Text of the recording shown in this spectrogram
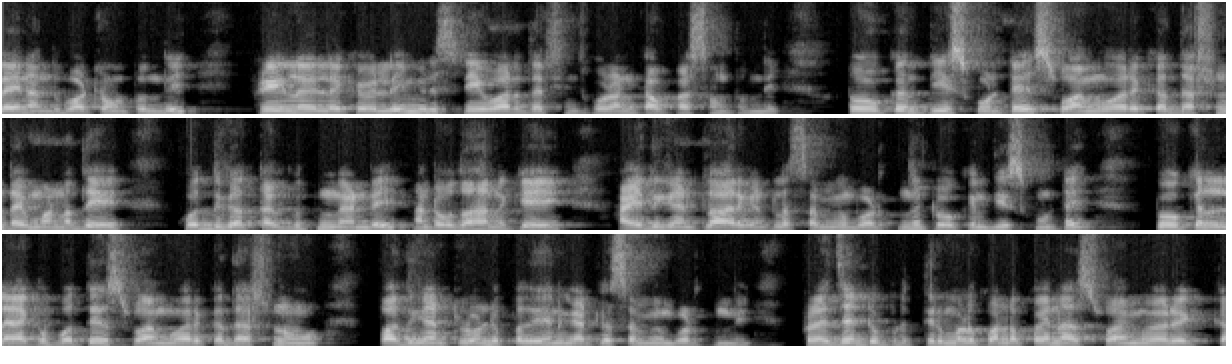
లైన్ అందుబాటులో ఉంటుంది. ట్రైన్ లైన్లోకి వెళ్ళి మీరు శ్రీవారి దర్శించుకోవడానికి అవకాశం ఉంటుంది. టోకెన్ తీసుకుంటే స్వామివారి యొక్క దర్శన టైం అన్నది కొద్దిగా తగ్గుతుందండి. అంటే ఉదాహరణకి ఐదు గంటల ఆరు గంటల సమయం పడుతుంది టోకెన్ తీసుకుంటే. టోకెన్ లేకపోతే స్వామివారి యొక్క దర్శనం పది గంటల నుండి పదిహేను గంటల సమయం పడుతుంది. ప్రజెంట్ ఇప్పుడు తిరుమల కొండపైన స్వామివారి యొక్క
